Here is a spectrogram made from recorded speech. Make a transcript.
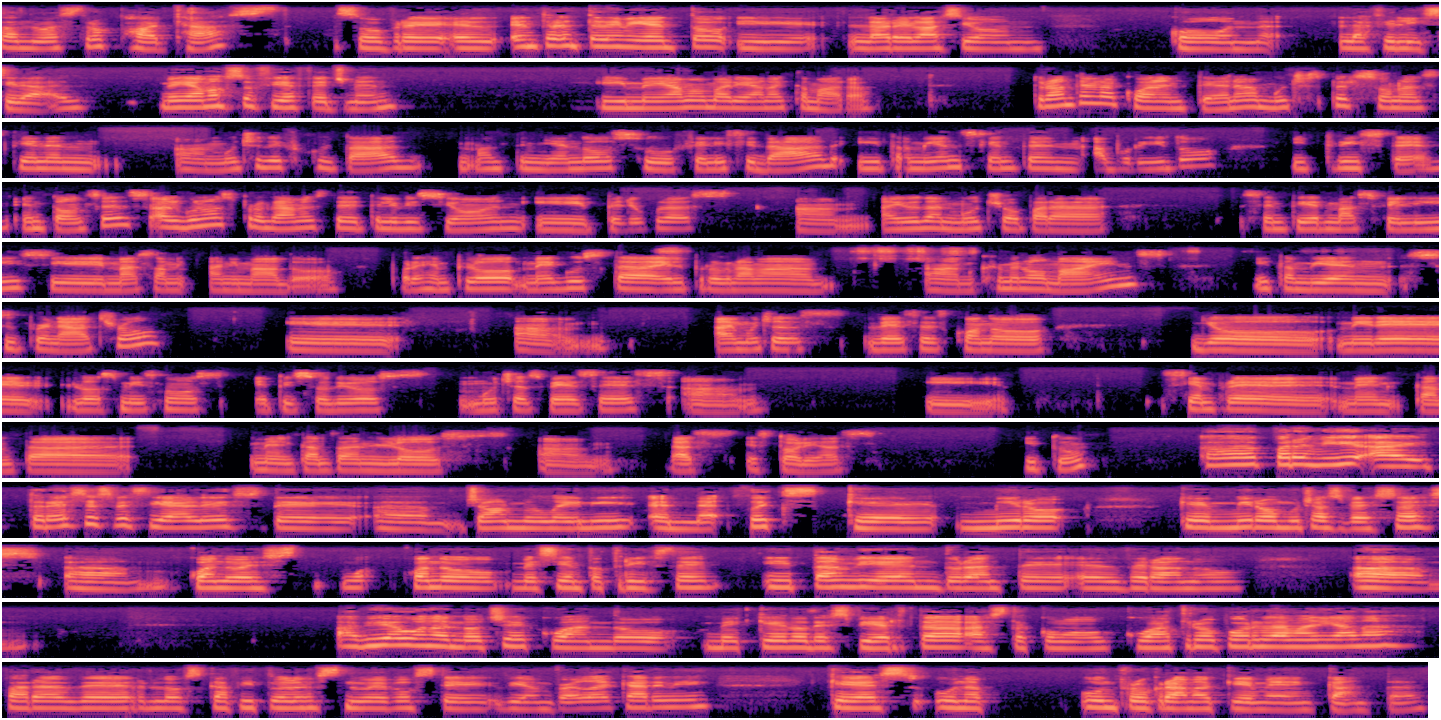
a nuestro podcast sobre el entretenimiento y la relación con la felicidad. Me llamo Sofía Fidgman. Y me llamo Mariana Camara. Durante la cuarentena, muchas personas tienen ah, mucha dificultad manteniendo su felicidad y también sienten aburrido y triste. Entonces, algunos programas de televisión y películas ayudan mucho para sentir más feliz y más animado. Por ejemplo, me gusta el programa um, Criminal Minds y también Supernatural. Y um, hay muchas veces cuando yo miré los mismos episodios muchas veces um, y siempre me encanta me encantan los las historias. ¿Y tú? Ah, para mí hay tres especiales de um, John Mulaney en Netflix que miro, que miro muchas veces um, cuando, es, cuando me siento triste y también durante el verano. Um, había una noche cuando me quedo despierta hasta como cuatro por la mañana para ver los capítulos nuevos de The Umbrella Academy, que es una un programa que me encanta.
